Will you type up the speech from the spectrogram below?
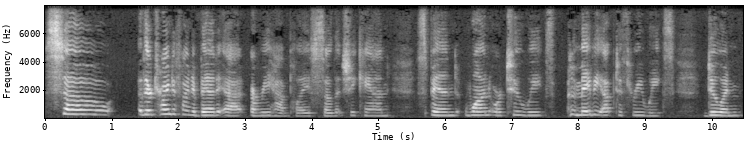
so they're trying to find a bed at a rehab place so that she can spend one or two weeks, maybe up to three weeks, doing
